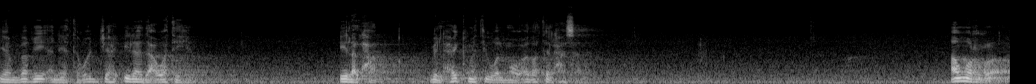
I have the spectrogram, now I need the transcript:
ينبغي أن يتوجه إلى دعوتهم إلى الحق بالحكمة والموعظة الحسنة. أمر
